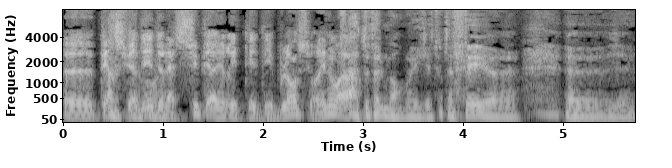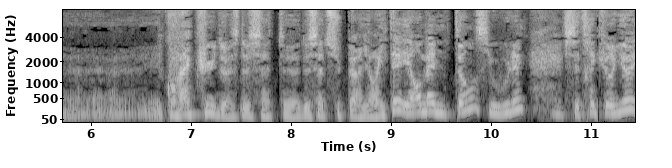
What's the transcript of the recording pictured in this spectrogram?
euh, persuadé de la supériorité des Blancs sur les Ah, Noirs. totalement. Oui, il est tout à fait euh, euh, convaincu de, de cette de cette supériorité. Et en même temps, si vous voulez, c'est très curieux.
